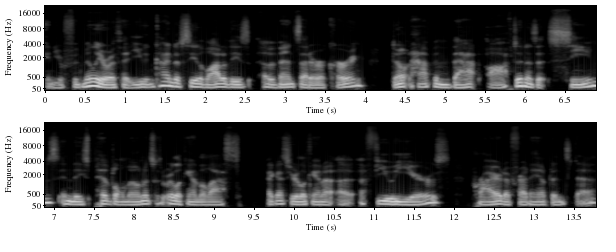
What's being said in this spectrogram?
and you're familiar with it you can kind of see a lot of these events that are occurring don't happen that often as it seems in these pivotal moments. We're looking at the last i guess you're looking at a, a few years prior to fred hampton's death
